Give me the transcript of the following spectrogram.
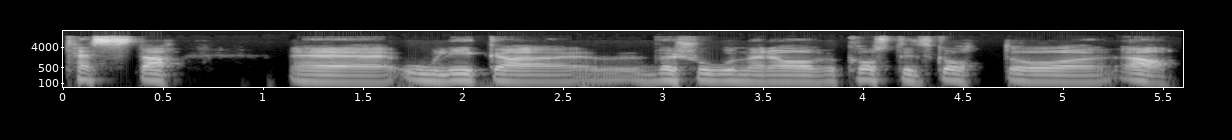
testa eh, olika versioner av kosttillskott och ja.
